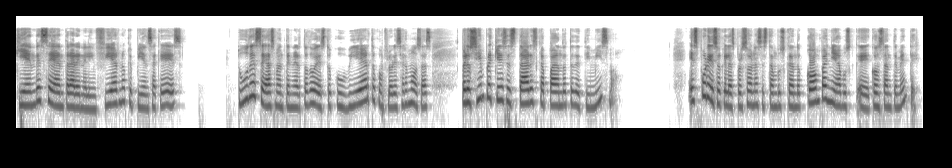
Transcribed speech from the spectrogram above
¿Quién desea entrar en el infierno que piensa que es? Tú deseas mantener todo esto cubierto con flores hermosas, pero siempre quieres estar escapándote de ti mismo. Es por eso que las personas están buscando compañía eh, constantemente.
